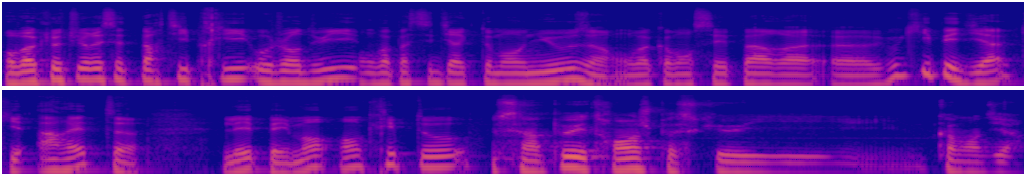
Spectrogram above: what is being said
On va clôturer cette partie prix aujourd'hui. On va passer directement aux news. On va commencer par euh, Wikipédia qui arrête les paiements en crypto. C'est un peu étrange parce que, comment dire,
